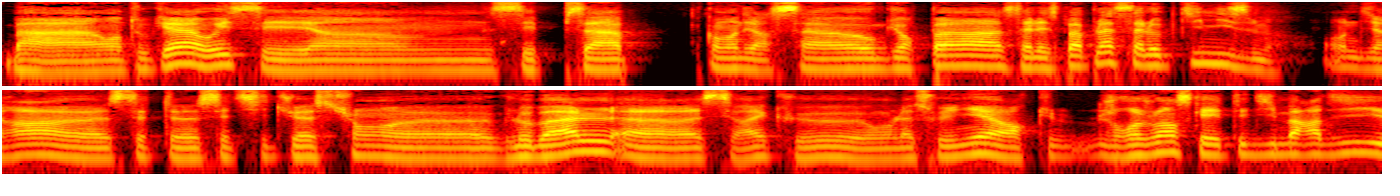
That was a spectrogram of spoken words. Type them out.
Bah, en tout cas, oui, c'est un, c'est ça, comment dire, ça augure pas, ça laisse pas place à l'optimisme. On dira euh, cette situation euh, globale. Euh, c'est vrai que on l'a souligné. Alors que je rejoins ce qui a été dit mardi.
